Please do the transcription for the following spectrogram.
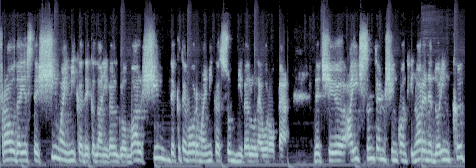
frauda este și mai mică decât la nivel global și de câteva ori mai mică sub nivelul european. Deci aici suntem și în continuare ne dorim cât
